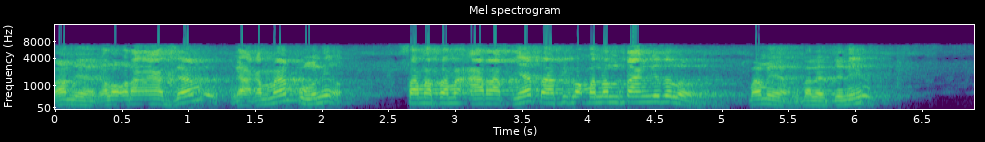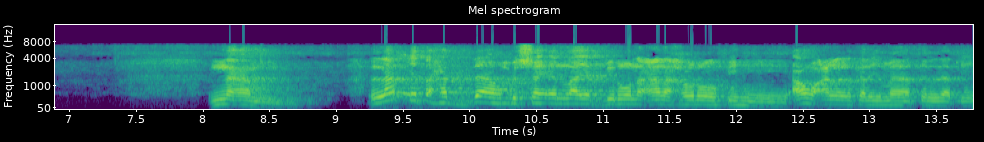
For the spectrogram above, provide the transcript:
Paham ya? Kalau orang ajam nggak akan mampu ini sama-sama Arabnya tapi kok menentang gitu loh. Paham ya? Kita lihat sini. Naam. Lam yatahaddahum bi syai'in la yaqdiruna 'ala hurufihi aw 'ala al-kalimat allati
